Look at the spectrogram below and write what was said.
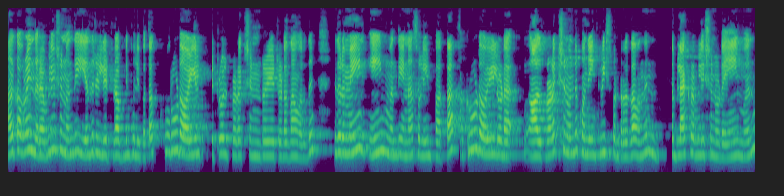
அதுக்கப்புறம் இந்த ரெவல்யூஷன் வந்து எது ரிலேட்டட் அப்படின்னு சொல்லி பார்த்தா க்ரூட் ஆயில் பெட்ரோல் ப்ரொடக்ஷன் ரிலேட்டடாக தான் வருது. இதோட மெயின் எய்ம் வந்து என்ன சொல்லின்னு பார்த்தா க்ரூட் ஆயிலோட அது ப்ரொடக்ஷன் வந்து கொஞ்சம் இன்க்ரீஸ் பண்ணுறது தான் வந்து இந்த பிளாக் ரெவல்யூஷனோட எய்ம் வந்து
